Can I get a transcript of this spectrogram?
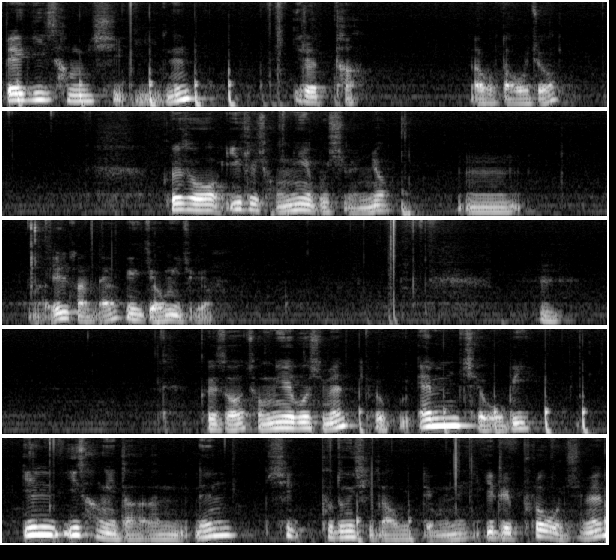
빼기 32는 이렇다 라고 나오죠 그래서 이를 정리해 보시면요 음, 1 맞나요? 이게 0이죠 0 음. 그래서 정리해 보시면 결국 m 제곱이 1 이상이다라는 식 부등식이 나오기 때문에 이를 풀어보시면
